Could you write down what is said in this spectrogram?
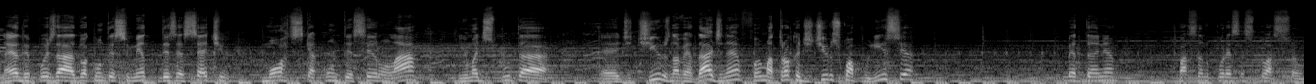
né? Depois da, do acontecimento, 17 mortes que aconteceram lá, em uma disputa é, de tiros, na verdade, né? Foi uma troca de tiros com a polícia. Betânia passando por essa situação.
